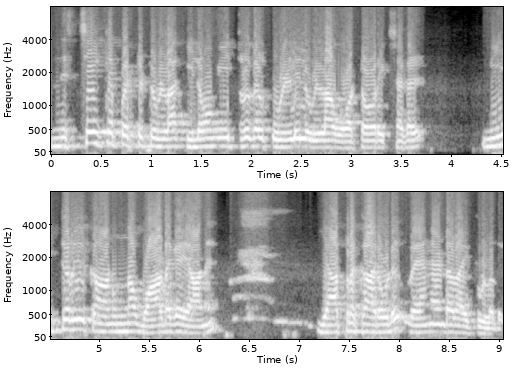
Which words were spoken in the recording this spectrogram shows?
നിശ്ചയിക്കപ്പെട്ടിട്ടുള്ള കിലോമീറ്ററുകൾക്കുള്ളിലുള്ള ഓട്ടോറിക്ഷകൾ മീറ്ററിൽ കാണുന്ന വാടകയാണ് യാത്രക്കാരോട് വേങ്ങേണ്ടതായിട്ടുള്ളത്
